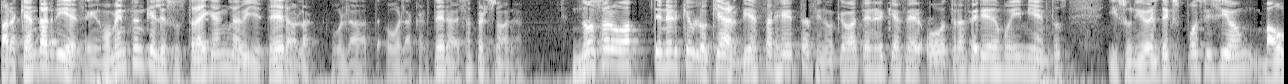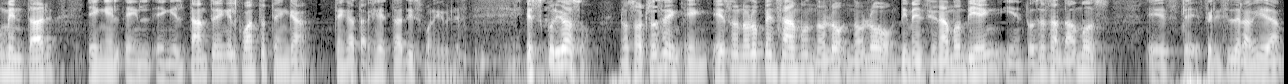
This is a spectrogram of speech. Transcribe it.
¿Para qué andar 10? En el momento en que le sustraigan la billetera o la, o la, o la cartera a esa persona, no solo va a tener que bloquear 10 tarjetas, sino que va a tener que hacer otra serie de movimientos y su nivel de exposición va a aumentar en el, en, el tanto y en el cuanto tenga, tenga tarjetas disponibles. Es curioso, nosotros en, en, eso no lo pensamos, no lo, no lo dimensionamos bien y entonces andamos este, felices de la vida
